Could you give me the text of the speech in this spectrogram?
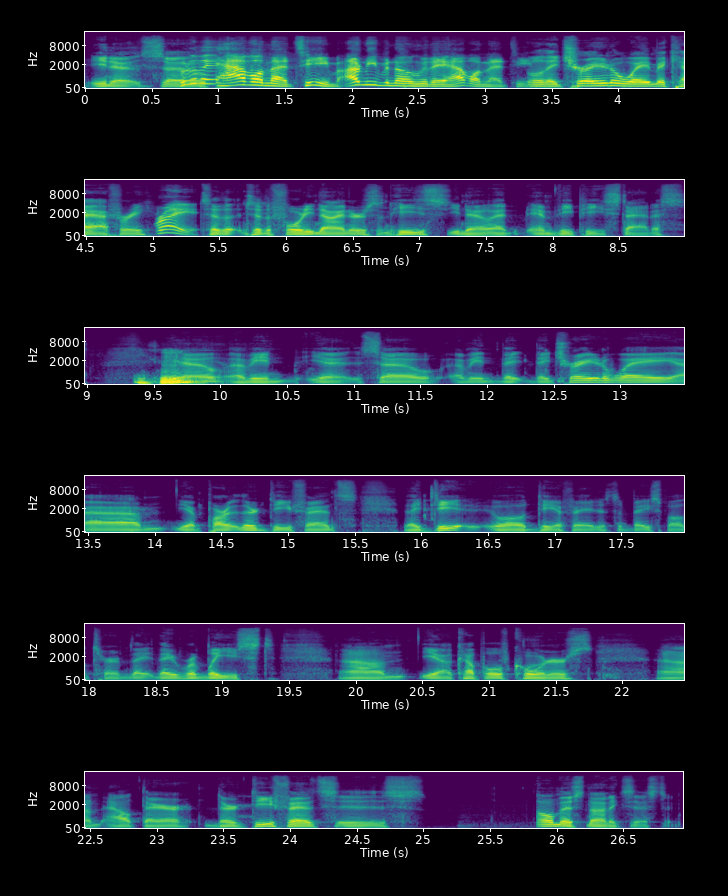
You know, so Who do they have on that team? I don't even know who they have on that team. well, they traded away McCaffrey right. to the to the 49ers and he's, you know, at MVP status. Mm-hmm. You know, I mean, yeah. So, I mean, they they traded away, um, yeah, part of their defense. They de well, DFA is a baseball term. They they released, um, yeah, a couple of corners um, out there. Their defense is almost non-existent.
